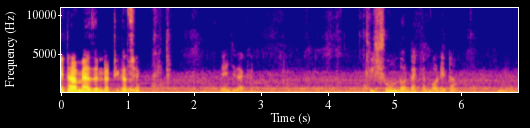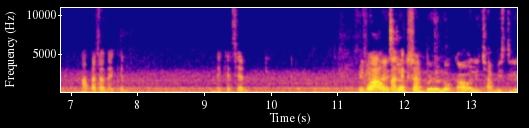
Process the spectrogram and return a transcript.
এটা ম্যাজেন্ডা ঠিক আছে? এই যে দেখেন। কি সুন্দর দেখেন বডিটা? হাতাটা দেখেন। দেখেছেন? এটা Wow, থাকবে হলো কাওয়ালি 26 থেকে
